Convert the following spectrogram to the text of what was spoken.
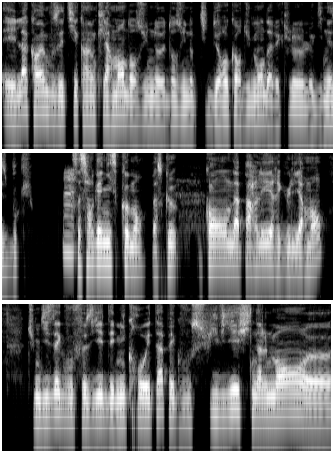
Et là, quand même, vous étiez quand même clairement dans une dans une optique de record du monde avec le, le Guinness Book. Mm. Ça s'organise comment? Parce que quand on a parlé régulièrement, tu me disais que vous faisiez des micro-étapes et que vous suiviez finalement euh,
